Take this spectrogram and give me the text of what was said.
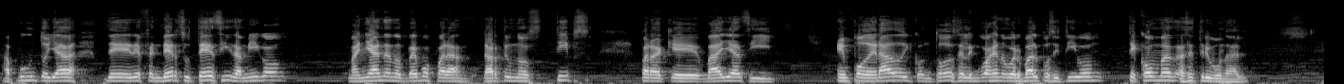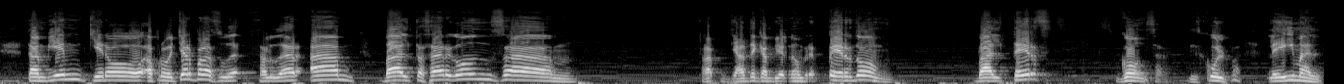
a punto ya de defender su tesis, amigo. Mañana nos vemos para darte unos tips para que vayas y empoderado y con todo ese lenguaje no verbal positivo, te comas ese tribunal. También quiero aprovechar para saludar a Baltasar Gonza. Ah, ya te cambié el nombre. Perdón. Valters Gonza. Disculpa. Leí mal.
